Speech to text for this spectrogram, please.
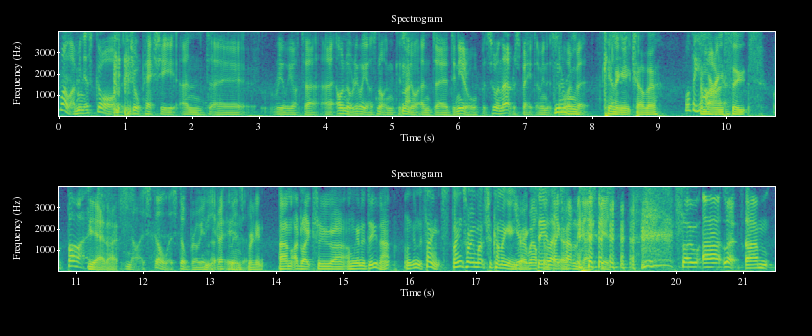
Well, I mean, it's got Joe Pesci and uh, Ray Liotta. Uh, oh no, Ray Liotta's not in Casino, No. and uh, De Niro. But so in that respect, I mean, it's similar. but killing each other. Well, they and are. wearing suits. But Yeah, that's- no, it's still it's still brilliant. Yeah, I'd it recommend is it. brilliant. Um, I'd like to. Uh, I'm going to do that. I'm going to. Thanks. Thanks very much for coming in, You're Greg. welcome. See you later. Thanks for having me, guys. Cheers. So, uh, look, um,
